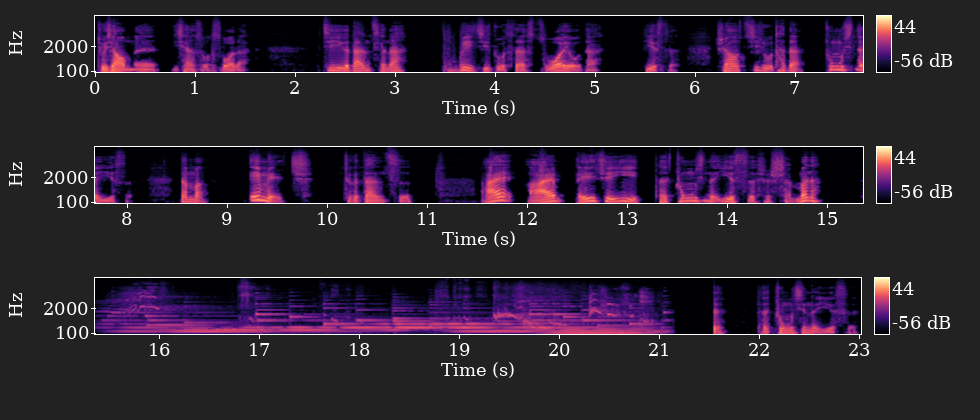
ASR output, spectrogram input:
就像我们以前所说的，记一个单词呢，不必记住它的所有的意思，只要记住它的中心的意思。那么，image 这个单词，i m a g e，它的中心的意思是什么呢？它的中心的意思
